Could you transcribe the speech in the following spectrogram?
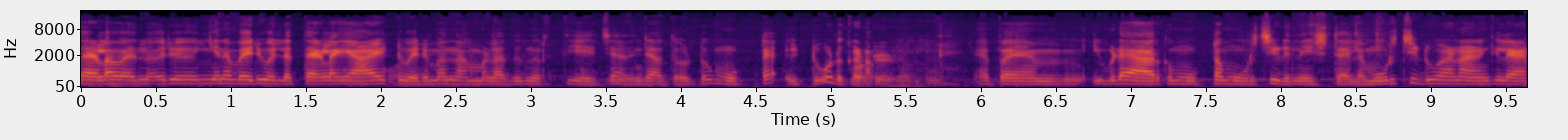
തിള ഒരു ഇങ്ങനെ വരുമല്ലോ തിളയായിട്ട് വരുമ്പോൾ നമ്മളത് നിർത്തി വെച്ച് അതിന്റെ അകത്തോട്ട് മുട്ട ഇട്ട് കൊടുക്കണം. അപ്പം ഇവിടെ ആർക്കും മുട്ട മുറിച്ചിടുന്ന ഇഷ്ടമല്ല. മുറിച്ചിടുവാണെങ്കിൽ ആ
